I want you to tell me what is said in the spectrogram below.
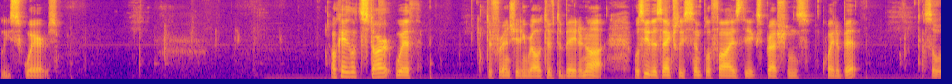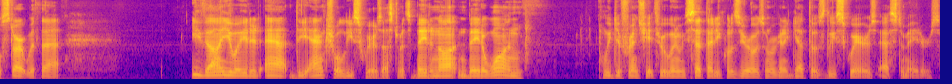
least squares. Okay, let's start with differentiating relative to beta naught. We'll see this actually simplifies the expressions quite a bit, so we'll start with that evaluated at the actual least squares estimates, beta naught and beta 1, we differentiate through when we set that equal to 0 is when we're going to get those least squares estimators.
